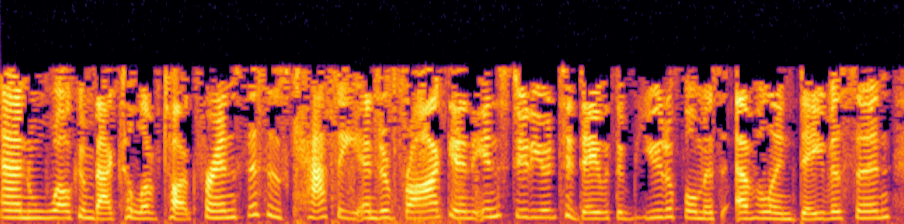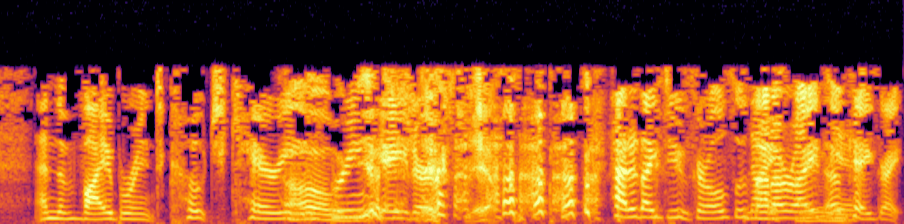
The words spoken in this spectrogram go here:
And welcome back to Love Talk, friends. This is Kathy Endebrock, and in studio today with the beautiful Miss Evelyn Davison and the vibrant Coach Carrie oh, Greengater. Yes, yes, yes. How did I do, girls? Was nice. that all right? Okay, great.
